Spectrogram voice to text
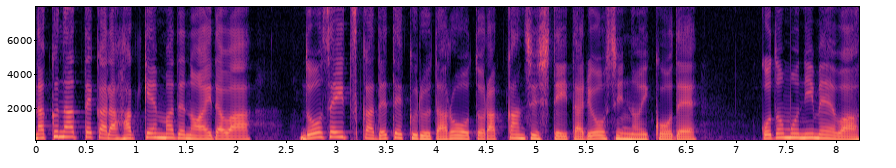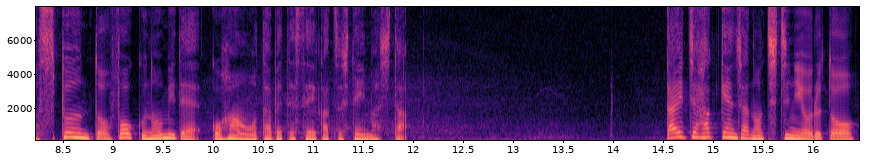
亡くなってから発見までの間は、どうせいつか出てくるだろうと楽観視していた両親の意向で、子供2名はスプーンとフォークのみでご飯を食べて生活していました。第一発見者の父によると、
